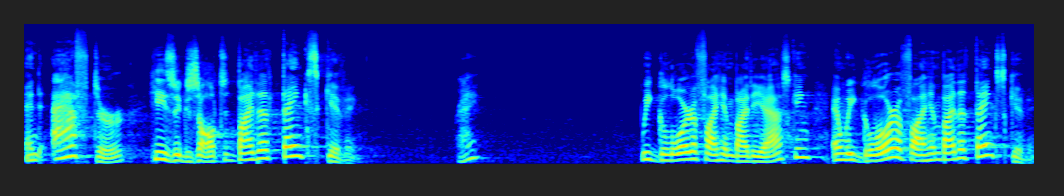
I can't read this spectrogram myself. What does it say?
And after, He's exalted by the thanksgiving. We glorify him by the asking, and we glorify him by the thanksgiving.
